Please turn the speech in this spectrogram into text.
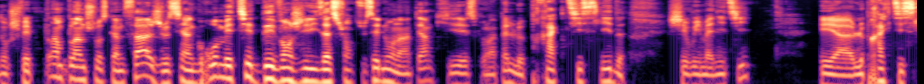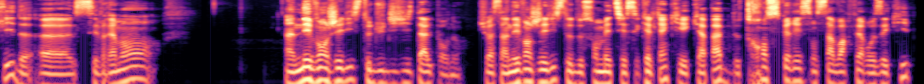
Donc je fais plein plein de choses comme ça. J'ai aussi un gros métier d'évangélisation. Tu sais, nous on a un terme qui est ce qu'on appelle le practice lead chez Wimanity. Et euh, le practice lead, euh, c'est vraiment un évangéliste du digital pour nous. Tu vois, c'est un évangéliste de son métier. C'est quelqu'un qui est capable de transférer son savoir-faire aux équipes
